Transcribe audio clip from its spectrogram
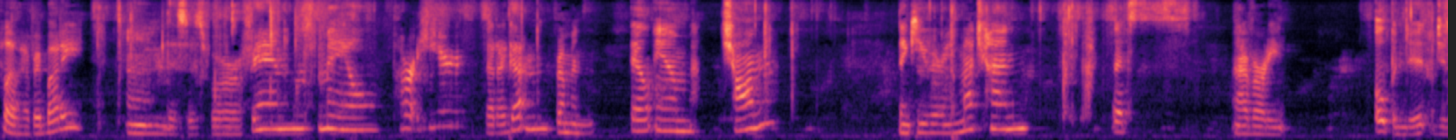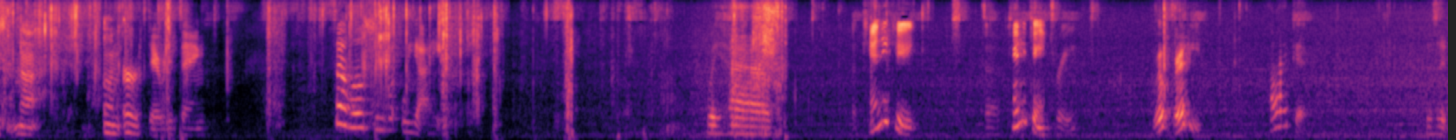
Hello, everybody. Um, this is for a fan mail part here that I gotten from an LM Chan. Thank you very much, hun. Let's. I've already opened it, just not unearthed everything. So we'll see what we got here. We have a candy cane, a candy cane tree. Real pretty. I like it. Is it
